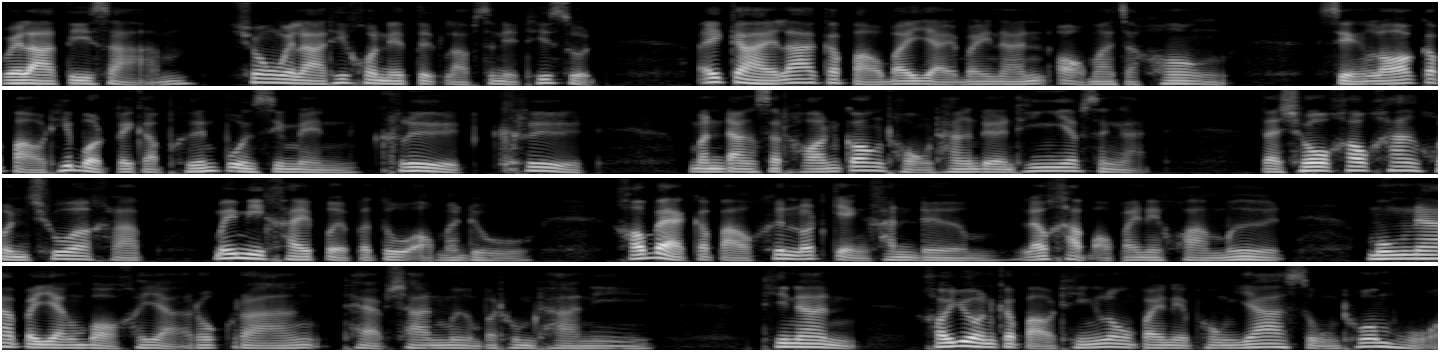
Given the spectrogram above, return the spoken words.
เวลาตีสามช่วงเวลาที่คนในตึกหลับสนิทที่สุด ไอ้กายลากกระเป๋าใบใหญ่ใบนั้นออกมาจากห้อง เสียงล้อกระเป๋าที่บดไปกับพื้นปูนซีเมนต์คลืด คลืด มันดังสะท้อนกล้องโถงทางเดินที่เงียบสงัด แต่โชคเข้าข้างคนชั่วครับ ไม่มีใครเปิดประตูออกมาดู เขาแบกกระเป๋าขึ้นรถเก๋งคันเดิม แล้วขับออกไปในความมืด มุ่งหน้าไปยังบ่อขยะรกร้าง แถบชานเมืองปทุมธานี ที่นั่นเขาโยนกระเป๋าทิ้งลงไปในพงหญ้าสูงท่วมหัว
